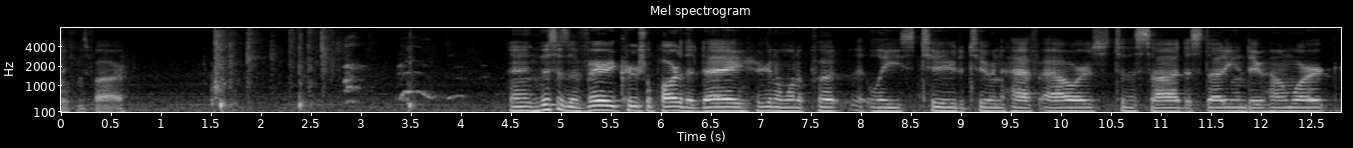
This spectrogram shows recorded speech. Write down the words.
Chicken's fire. And this is a very crucial part of the day. You're going to want to put at least two to two and a half hours to the side to study and do homework.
